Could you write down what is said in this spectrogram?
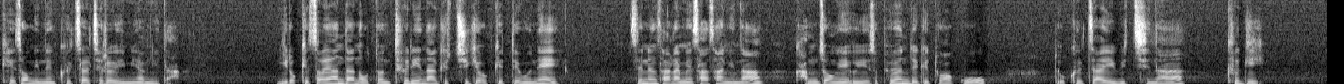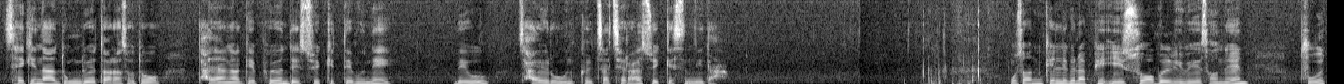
개성 있는 글자체를 의미합니다. 이렇게 써야 한다는 어떤 틀이나 규칙이 없기 때문에 쓰는 사람의 사상이나 감정에 의해서 표현되기도 하고 또 글자의 위치나 크기, 색이나 농도에 따라서도 다양하게 표현될 수 있기 때문에 매우 자유로운 글자체를 할 수 있겠습니다. 우선 캘리그라피 이 수업을 위해서는 붓,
